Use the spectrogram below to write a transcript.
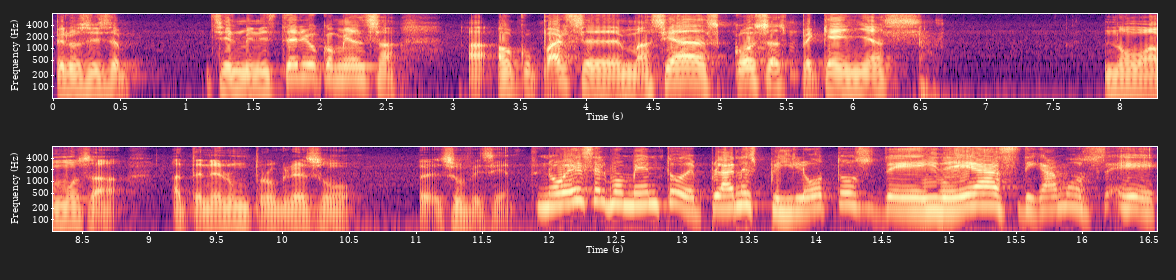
pero si, si el ministerio comienza a, ocuparse de demasiadas cosas pequeñas, no vamos a, tener un progreso eh, suficiente. No es el momento de planes pilotos, de ideas, digamos, eh,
